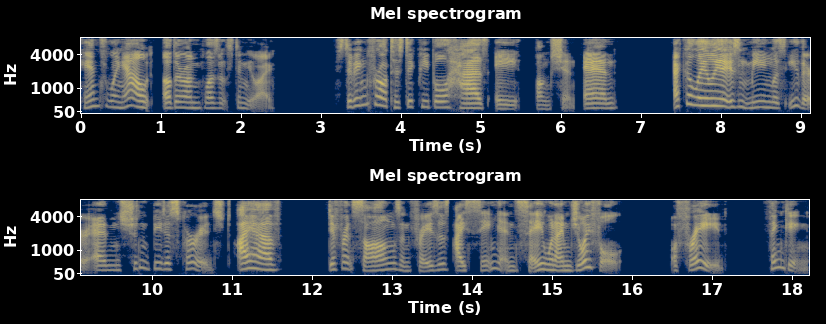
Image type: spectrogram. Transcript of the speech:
canceling out other unpleasant stimuli. Stimming for autistic people has a function, and echolalia isn't meaningless either and shouldn't be discouraged. I have different songs and phrases I sing and say when I'm joyful, afraid, thinking,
